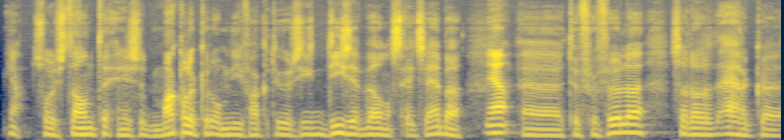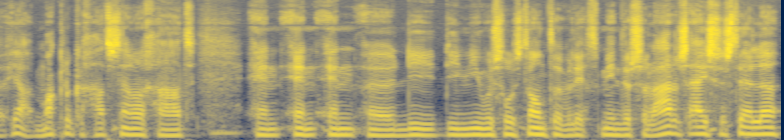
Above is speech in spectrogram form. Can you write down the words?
ja, sollicitanten en is het makkelijker om die vacatures die, die ze wel nog steeds hebben Ja, te vervullen, zodat het eigenlijk ja, makkelijker gaat, sneller gaat. En, en, en die, die nieuwe sollicitanten wellicht minder salariseisen stellen,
